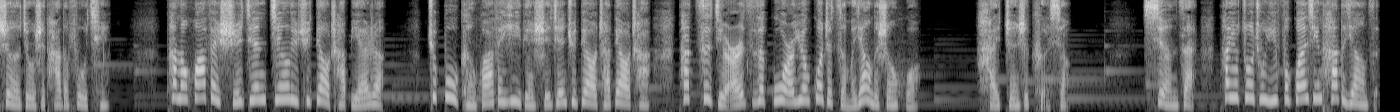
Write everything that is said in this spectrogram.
这就是他的父亲，他能花费时间精力去调查别人，却不肯花费一点时间去调查调查他自己儿子在孤儿院过着怎么样的生活，还真是可笑。现在他又做出一副关心他的样子，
